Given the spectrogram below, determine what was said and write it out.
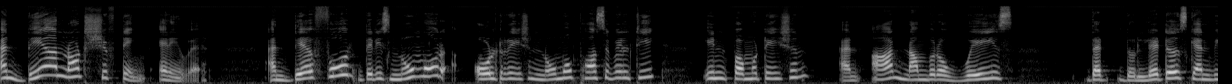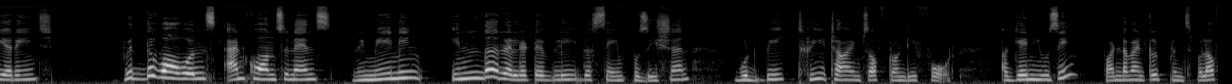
and they are not shifting anywhere and therefore, there is no more alteration, no more possibility in permutation and are number of ways that the letters can be arranged with the vowels and consonants remaining in the relatively the same position would be 3 times of 24 again using fundamental principle of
